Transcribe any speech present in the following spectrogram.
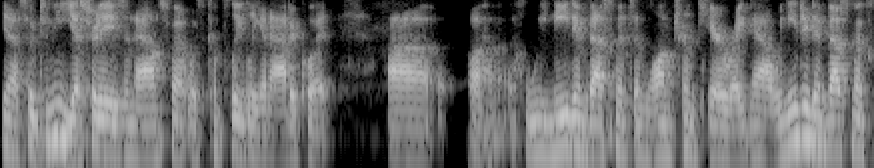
Yeah so to me yesterday's announcement was completely inadequate. Uh, uh, we need investments in long-term care right now. We needed investments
